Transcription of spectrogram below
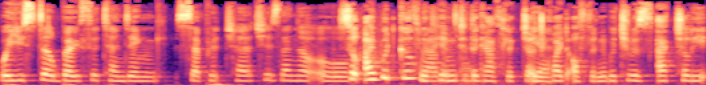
were you still both attending separate churches then or? So I would go with him to the? Catholic Church Yeah. quite often, which was actually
